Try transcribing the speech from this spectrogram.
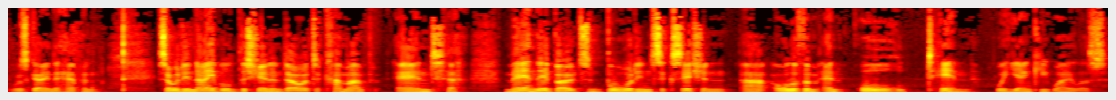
was going to happen. So it enabled the Shenandoah to come up and uh, man their boats and board in succession, uh, all of them, and all ten were Yankee whalers.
